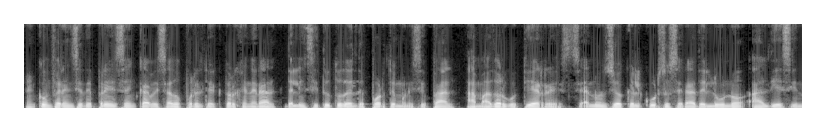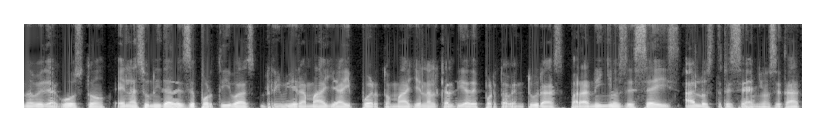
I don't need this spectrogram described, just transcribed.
En conferencia de prensa encabezado por el director general del Instituto del Deporte Municipal, Amador Gutiérrez, se anunció que el curso será del 1 al 19 de agosto en las unidades deportivas Riviera Maya y Puerto Maya en la alcaldía de Puerto Aventuras para niños de 6 a los 13 años de edad.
